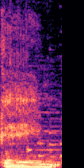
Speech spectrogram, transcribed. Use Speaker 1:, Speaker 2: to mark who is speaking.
Speaker 1: game.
